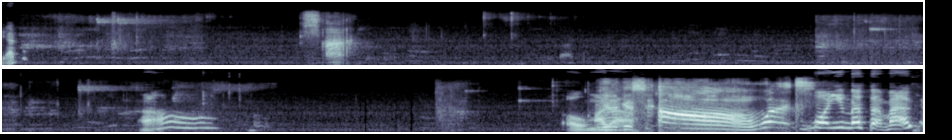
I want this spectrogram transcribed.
Yep. son. Oh. Oh my You god. can see. Oh, what? Boy, you messed up my assist.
